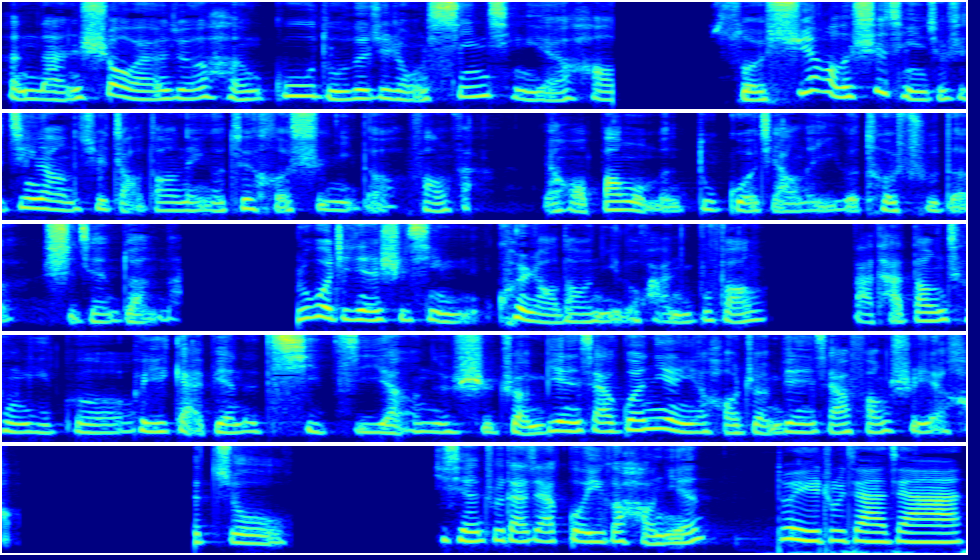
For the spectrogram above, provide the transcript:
很难受啊，觉得很孤独的这种心情也好，所需要的事情就是尽量的去找到那个最合适你的方法，然后帮我们度过这样的一个特殊的时间段吧。如果这件事情困扰到你的话，你不妨把它当成一个可以改变的契机啊，就是转变一下观念也好，转变一下方式也好，就。提前祝大家过一个好年，对，祝大家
